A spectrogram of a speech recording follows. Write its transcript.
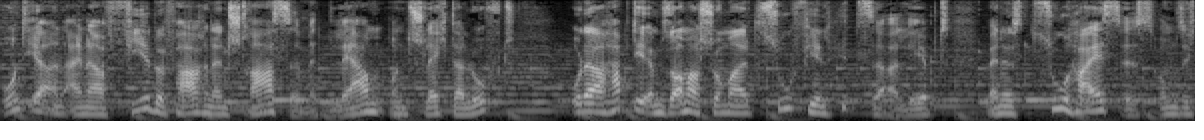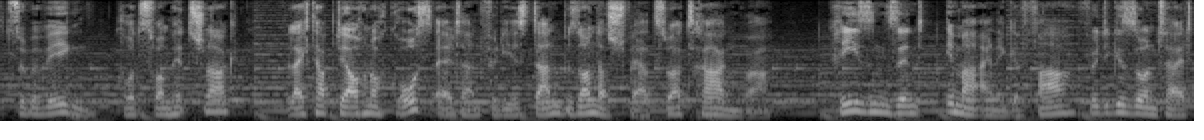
Wohnt ihr an einer vielbefahrenen Straße mit Lärm und schlechter Luft? Oder habt ihr im Sommer schon mal zu viel Hitze erlebt, wenn es zu heiß ist, um sich zu bewegen, kurz vorm Hitzschlag? Vielleicht habt ihr auch noch Großeltern, für die es dann besonders schwer zu ertragen war. Krisen sind immer eine Gefahr für die Gesundheit.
